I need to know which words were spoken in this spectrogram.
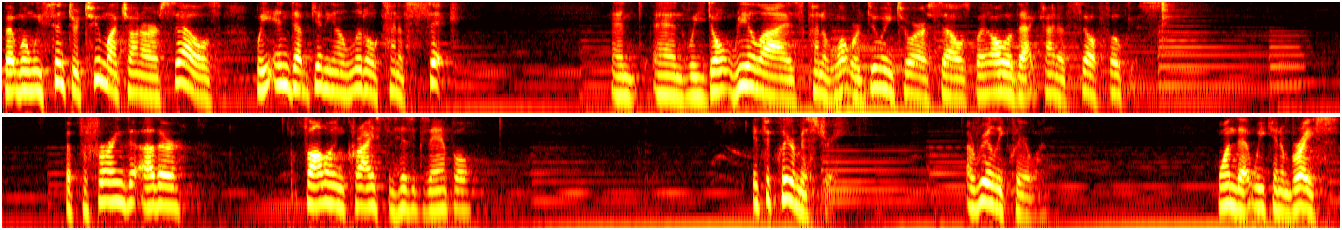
But when we center too much on ourselves, we end up getting a little kind of sick and, and we don't realize kind of what we're doing to ourselves by all of that kind of self focus. But preferring the other, following Christ and his example, It's a clear mystery, a really clear one, one that we can embrace,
